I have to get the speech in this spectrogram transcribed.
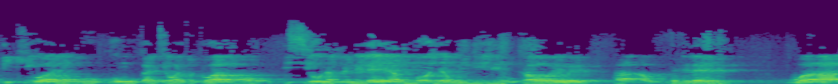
ikiwa ni kuhukumu kati ya watoto wako isiyo unapendelea mmoja mwingine ukawa wewe haupendelee wa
